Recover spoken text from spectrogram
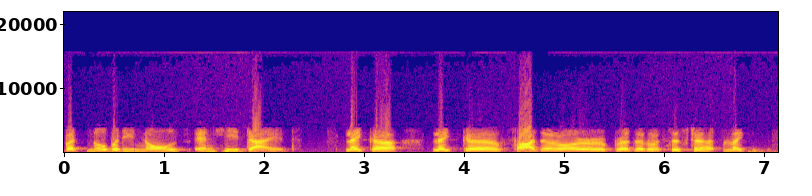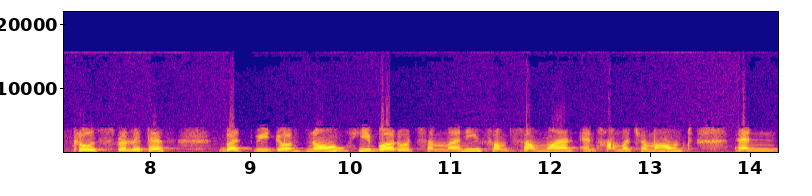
but nobody knows and he died, like a like a father or brother or sister, like close relative, but we don't know he borrowed some money from someone and how much amount, and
